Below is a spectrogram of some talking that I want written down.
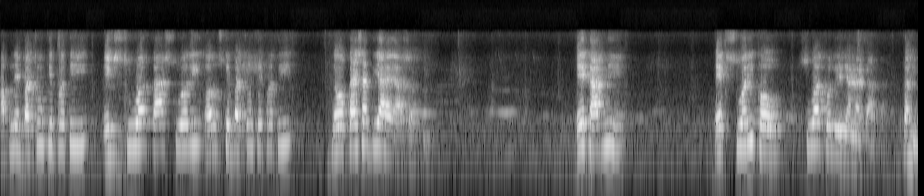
अपने बच्चों के प्रति, एक सुअर का सुअरी और उसके बच्चों के प्रति। जो कैसा दिया है आसक्ति एक आदमी एक सुअरी को, सुअर को ले जाना चाहता है, कहीं।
